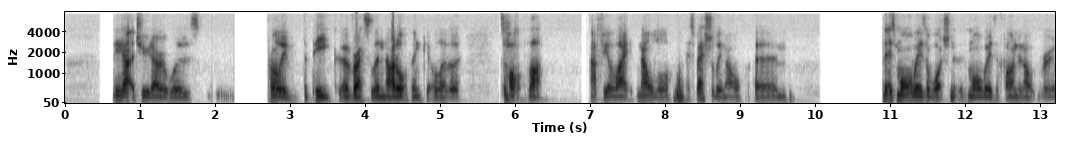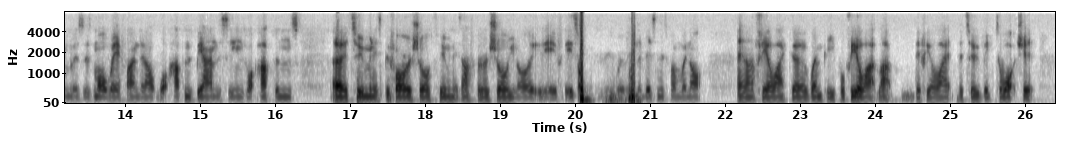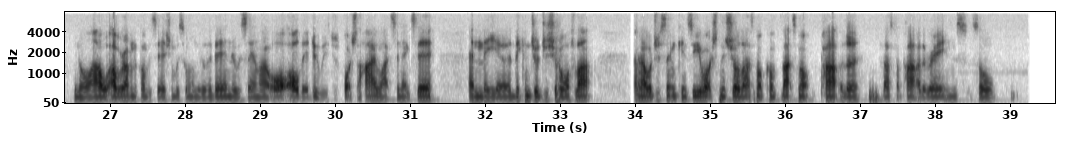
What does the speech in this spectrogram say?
the Attitude Era was probably the peak of wrestling. I don't think it'll ever top that. I feel like now, though, especially now, um, there's more ways of watching it. There's more ways of finding out rumors. There's more way of finding out what happens behind the scenes, what happens uh, two minutes before a show, two minutes after a show. You know, it, it's almost as if we're in the business when we're not. And I feel like uh, when people feel like that, they feel like they're too big to watch it. You know, I, I was having a conversation with someone the other day, and they were saying like, all, all they do is just watch the highlights the next day, and they uh, they can judge a show off that. And I was just thinking, so you're watching the show that's not com- that's not part of the that's not part of the ratings. So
